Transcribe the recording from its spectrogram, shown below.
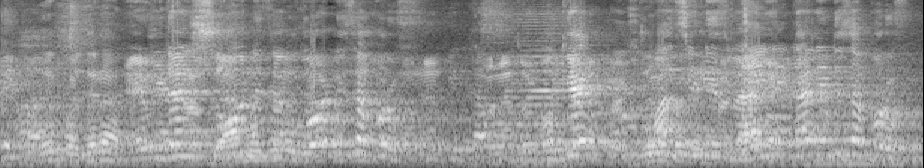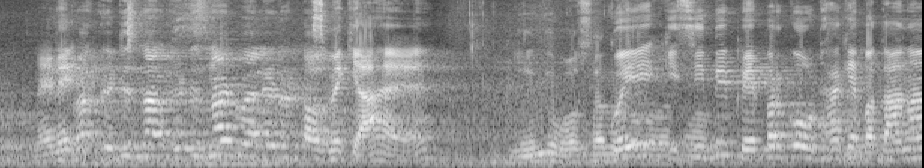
evidence shown in the court is a proof. Okay? Once it is valid then it is a proof. नहीं, नहीं। It is not it is not valid at all. इसमें क्या है? यहीं के बहुत सारे कोई किसी भी पेपर को उठा के बताना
